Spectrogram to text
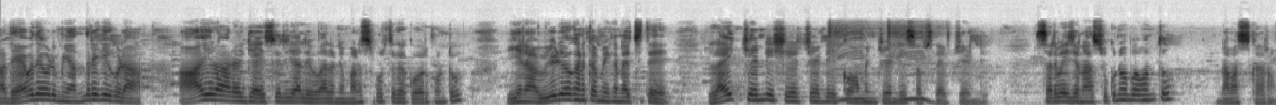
ఆ దేవదేవుడు మీ అందరికీ కూడా ఆయుర ఆరోగ్య ఐశ్వర్యాలు ఇవ్వాలని మనస్ఫూర్తిగా కోరుకుంటూ ఈ నా వీడియో కనుక మీకు నచ్చితే లైక్ చేయండి షేర్ చేయండి కామెంట్ చేయండి సబ్స్క్రైబ్ చేయండి. సర్వేజన సుఖనోభవంతు నమస్కారం.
